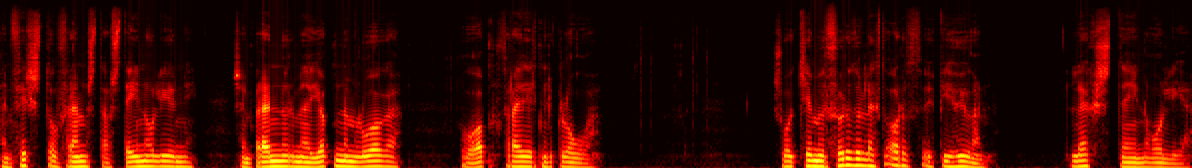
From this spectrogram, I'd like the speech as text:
en fyrst og fremst af steinolíunni sem brennur með jöfnum loga og opnþræðirnir glóa. Svo kemur förðulegt orð upp í hugan, leggstein ólíja.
